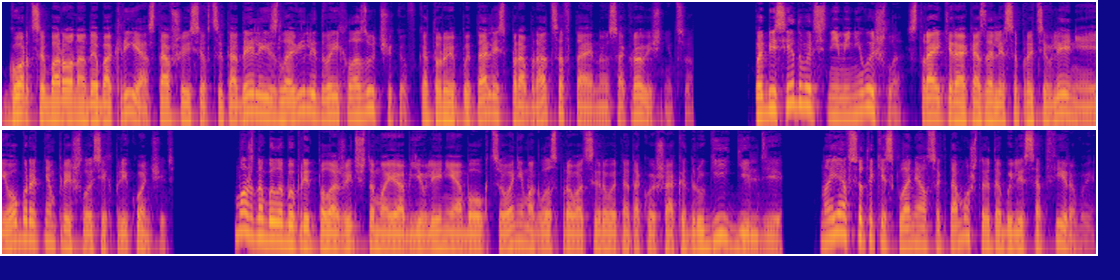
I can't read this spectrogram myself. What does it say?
Горцы барона де Бакри, оставшиеся в цитадели, изловили двоих лазутчиков, которые пытались пробраться в тайную сокровищницу. Побеседовать с ними не вышло, страйкеры оказали сопротивление, и оборотням пришлось их прикончить. Можно было бы предположить, что мое объявление об аукционе могло спровоцировать на такой шаг и другие гильдии, но я все-таки склонялся к тому, что это были сапфировые.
